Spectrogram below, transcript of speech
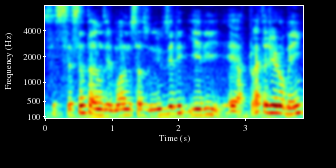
60 anos, ele mora nos Estados Unidos e ele, e ele é atleta de Ironman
